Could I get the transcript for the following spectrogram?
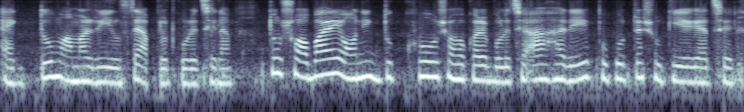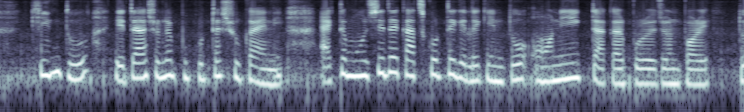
একদম আমার রিলসে আপলোড করেছিলাম। তো সবাই অনেক দুঃখ সহকারে বলেছে, আহারে, পুকুরটা শুকিয়ে গেছে। কিন্তু এটা আসলে পুকুরটা শুকায়নি। একটা মসজিদে কাজ করতে গেলে কিন্তু অনেক টাকার প্রয়োজন পড়ে। তো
